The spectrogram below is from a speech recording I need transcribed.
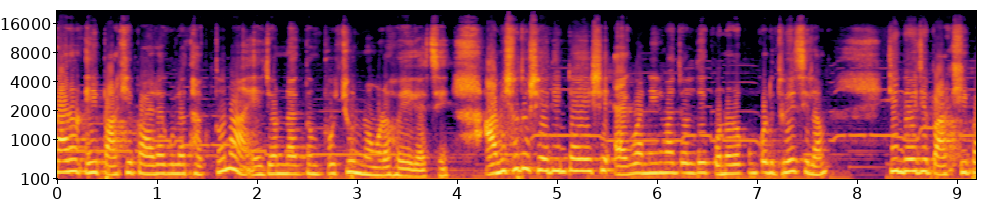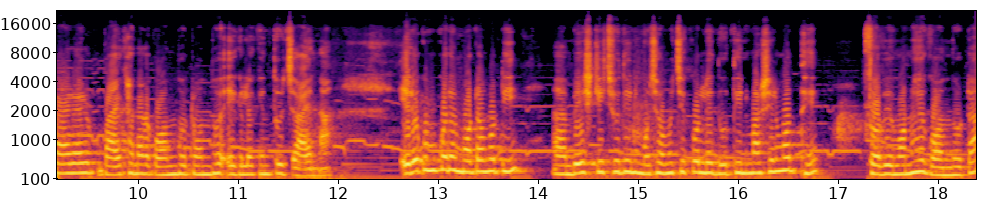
কারণ এই পাখি পায়রাগুলো থাকতো না এই জন্য একদম প্রচুর নোংরা হয়ে গেছে। আমি শুধু সেদিনটায় এসে একবার নির্মা জল দিয়ে কোনো রকম করে ধুয়েছিলাম, কিন্তু ওই যে পাখি পায়রার পায়খানার গন্ধ টন্ধ এগুলো কিন্তু যায় না। এরকম করে মোটামুটি বেশ কিছুদিন মোছামুছি করলে দু তিন মাসের মধ্যে, তবে মনে হয় গন্ধটা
